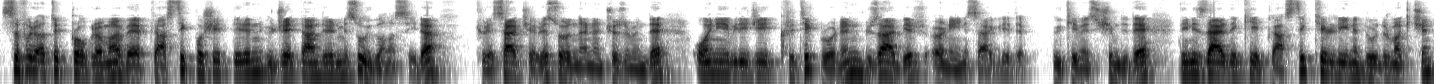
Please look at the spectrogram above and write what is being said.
sıfır atık programı ve plastik poşetlerin ücretlendirilmesi uygulamasıyla küresel çevre sorunlarının çözümünde oynayabileceği kritik rolün güzel bir örneğini sergiledi. Ülkemiz şimdi de denizlerdeki plastik kirliliğini durdurmak için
